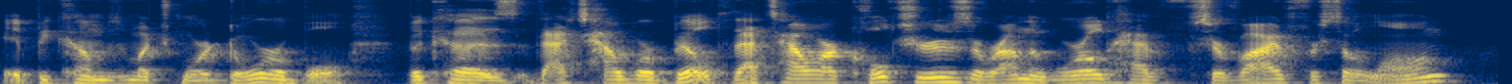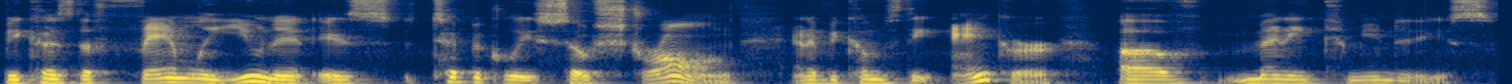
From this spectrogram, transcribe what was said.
It becomes much more durable because that's how we're built. That's how our cultures around the world have survived for so long because the family unit is typically so strong and it becomes the anchor of many communities.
